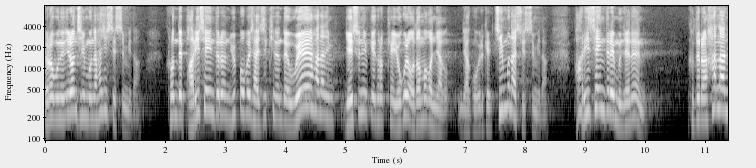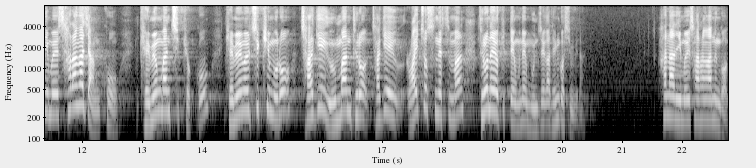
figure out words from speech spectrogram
여러분은 이런 질문을 하실 수 있습니다. 그런데 바리새인들은 율법을 잘 지키는데 왜 하나님 예수님께 그렇게 욕을 얻어먹었냐고 이렇게 질문할 수 있습니다. 바리새인들의 문제는 그들은 하나님을 사랑하지 않고 계명만 지켰고 계명을 지킴으로 자기의 의만 드러 자기의 righteousness만 드러내었기 때문에 문제가 된 것입니다. 하나님을 사랑하는 것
